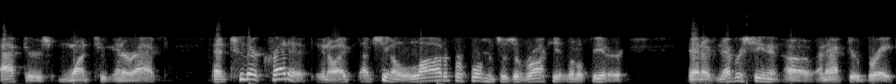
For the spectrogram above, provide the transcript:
actors want to interact. And to their credit, you know, I, I've seen a lot of performances of Rocky at Little Theater, and I've never seen an, uh, an actor break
